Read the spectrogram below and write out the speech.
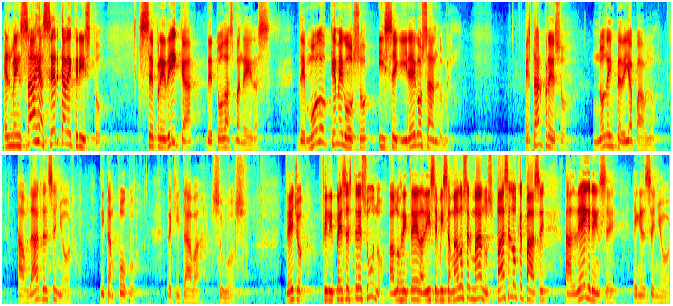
El mensaje acerca de Cristo se predica de todas maneras, de modo que me gozo y seguiré gozándome. Estar preso no le impedía a Pablo hablar del Señor, ni tampoco le quitaba su gozo. De hecho, Filipenses 3.1, Pablo reitera, dice, mis amados hermanos, pase lo que pase, alégrense en el Señor.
